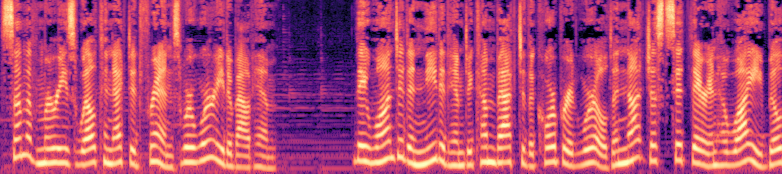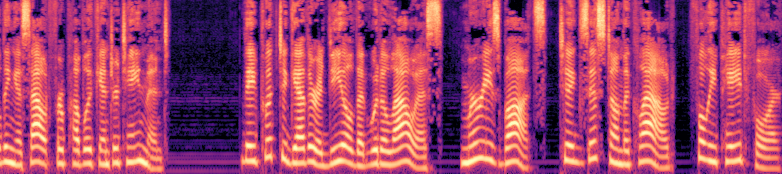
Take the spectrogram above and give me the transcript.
some of Murray's well-connected friends were worried about him. They wanted and needed him to come back to the corporate world and not just sit there in Hawaii building us out for public entertainment. They put together a deal that would allow us, Murray's bots, to exist on the cloud, fully paid for.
